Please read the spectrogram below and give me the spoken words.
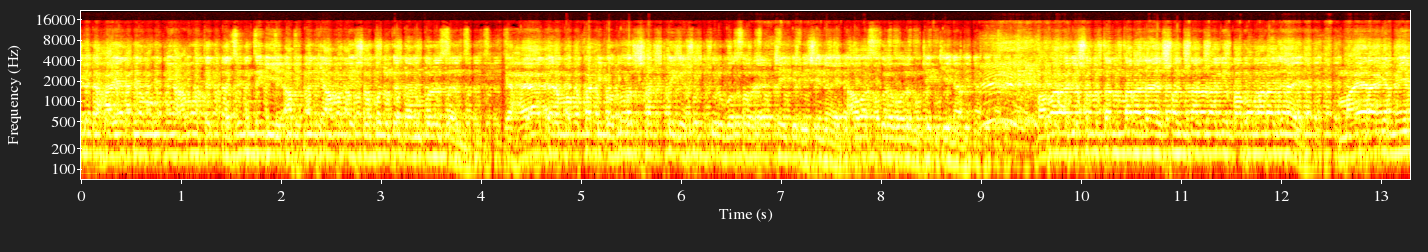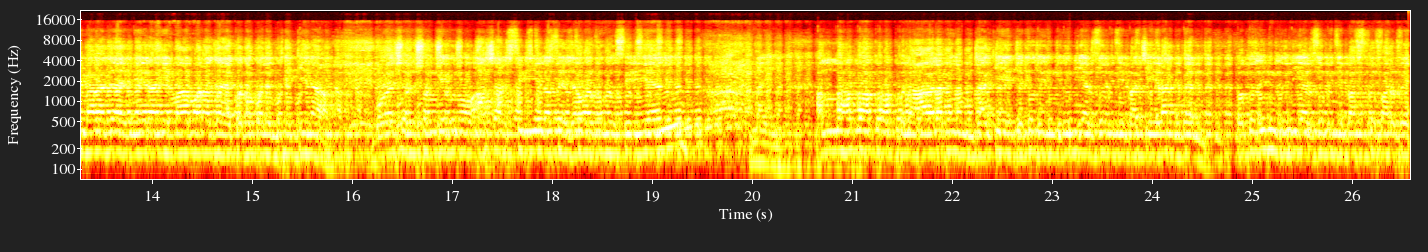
একটা হায়াত নামক নিয়ামত, একটা জিন্দগি আপনাকে আমাকে সকলকে দান করেছেন। এই হায়াতের মাপকাঠি কত? ষাট থেকে সত্তর বছর, এর চাইতে বেশি নয়। আওয়াজ করে বলেন ঠিক কি না বাবার আগে সন্তান মারা যায়, সন্তানের আগে বাবা মারা যায়, মায়ের আগে মেয়ে মারা যায়, মেয়ের আগে মা মারা যায়, কথা বলেন ঠিক কি না বয়সের সঙ্গে কোনো আশার সিরিয়াল আছে যাওয়ার কোনো সিরিয়াল নাই। আল্লাহ পাক রব্বুল আলামিন যাকে যতদিন দুনিয়ার জমিনে বাঁচিয়ে রাখবেন, ততদিন দুনিয়ার জমিনে বাঁচতে পারবে।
